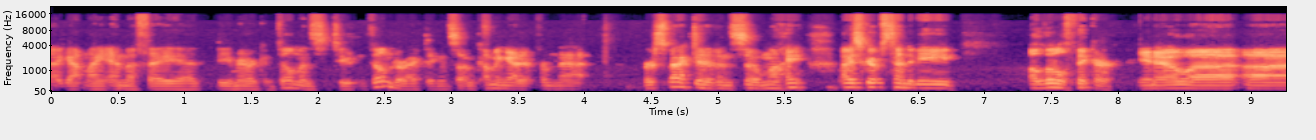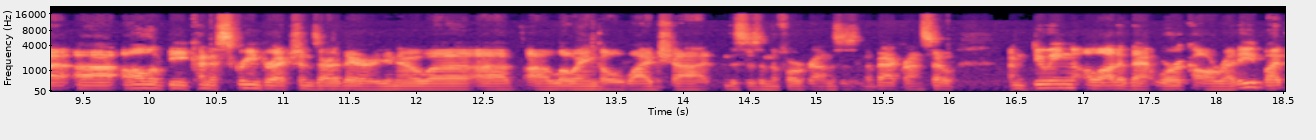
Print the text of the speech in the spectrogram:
I got my MFA at the American Film Institute in film directing, and so I'm coming at it from that perspective. And so my my scripts tend to be a little thicker, you know. Uh, uh, uh, all of the kind of screen directions are there, you know, uh, uh, uh, low angle, wide shot. This is in the foreground. This is in the background. So I'm doing a lot of that work already, but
